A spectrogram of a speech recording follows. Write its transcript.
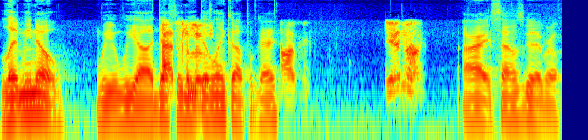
let me know. We we uh, definitely Absolutely. need to link up, okay? Awesome. Yeah, man. All right, sounds good, bro.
